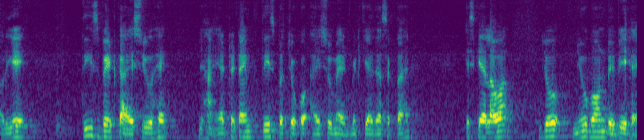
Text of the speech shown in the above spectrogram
और ये तीस बेड का आईसीयू है। जहाँ एट ए टाइम तीस बच्चों को आईसीयू में एडमिट किया जा सकता है। इसके अलावा जो न्यू बॉर्न बेबी है,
